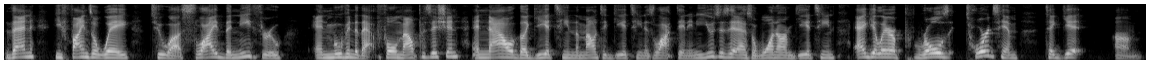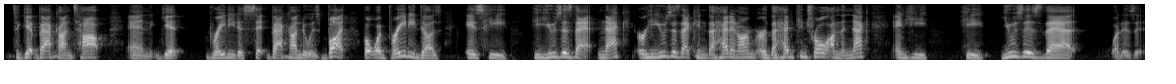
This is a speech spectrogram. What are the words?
Then he finds a way to uh, slide the knee through and move into that full mount position. And now the guillotine, the mounted guillotine, is locked in, and he uses it as a one arm guillotine. Aguilera rolls towards him to get um, to get back on top and get Brady to sit back onto his butt. But what Brady does is he he uses that neck or he uses that can the head and arm or the head control on the neck and he he uses that what is it?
